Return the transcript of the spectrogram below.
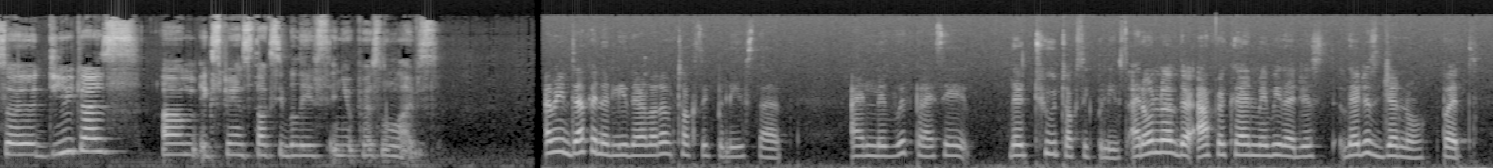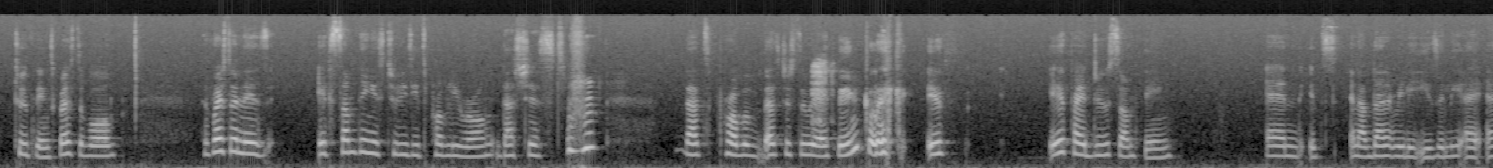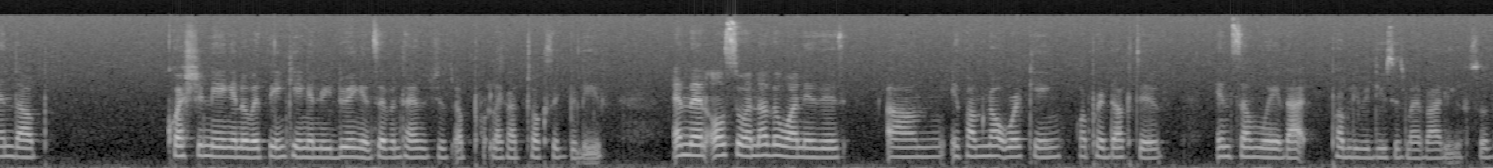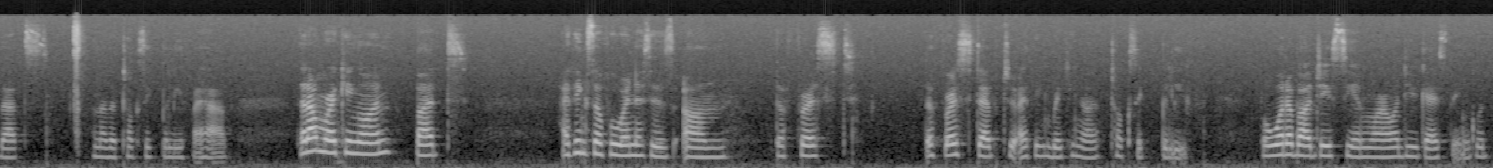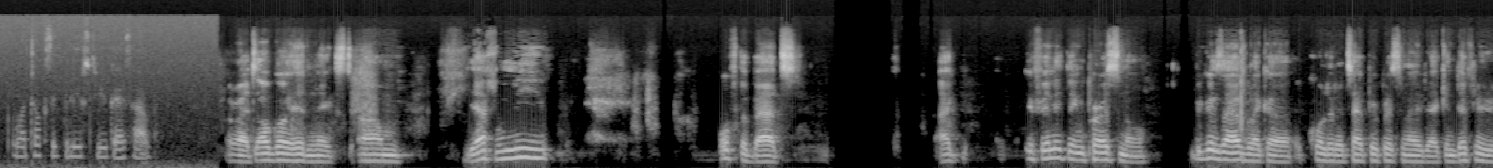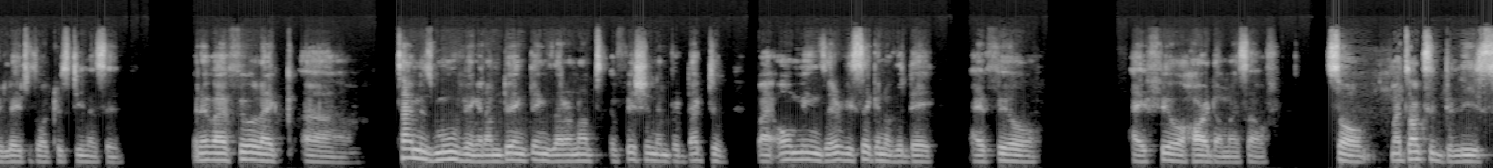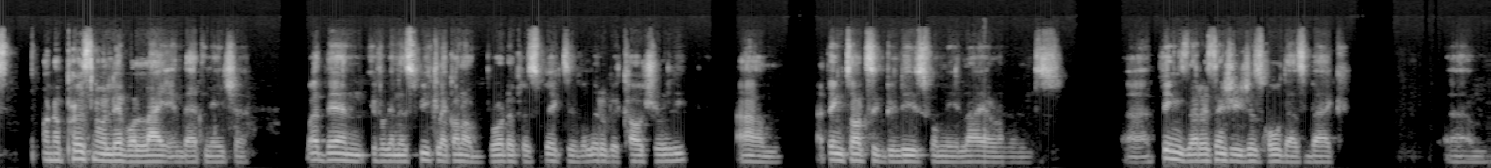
So, do you guys um, experience toxic beliefs in your personal lives? I mean, definitely, there are a lot of toxic beliefs that I live with, but I say they're two toxic beliefs. I don't know if they're African, maybe they're just they're just general, but two things. First of all, the first one is if something is too easy, it's probably wrong. That's just that's probably that's just the way I think. Like if if I do something and it's and I've done it really easily, I end up questioning and overthinking and redoing it seven times, which is a, like a toxic belief. And then also another one is is um, if I'm not working or productive in some way, that probably reduces my value. So that's another toxic belief I have that I'm working on. But I think self awareness is um, the first the first step to I think breaking a toxic belief. But what about JC and Mara? What do you guys think? What what toxic beliefs do you guys have? All right, I'll go ahead next. Um, yeah, for me, off the bat, I, if anything, personal, because I have like a call it a type of personality. I can definitely relate to what Christina said. Whenever I feel like uh, time is moving and I'm doing things that are not efficient and productive, by all means, every second of the day, I feel I feel hard on myself. So my toxic beliefs on a personal level lie in that nature. But then if we're gonna speak like on a broader perspective, a little bit culturally, um, I think toxic beliefs for me lie around uh, things that essentially just hold us back. Um,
